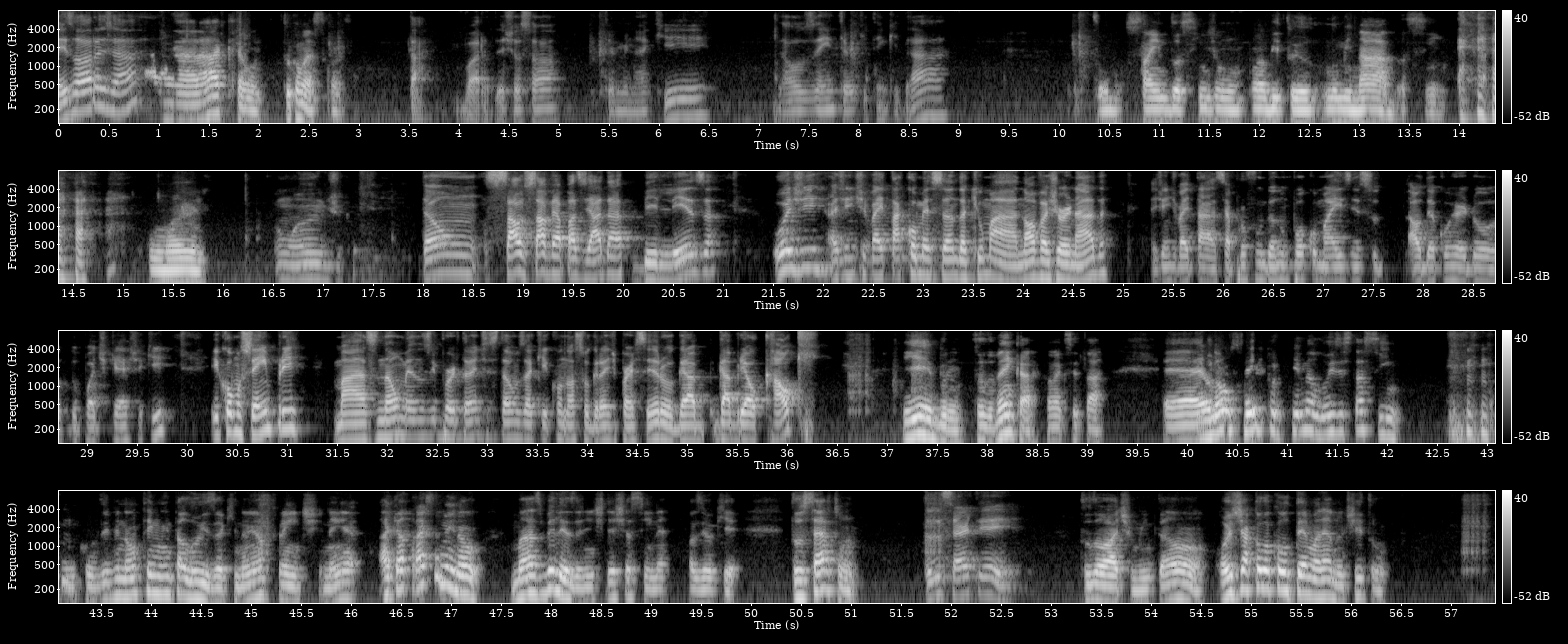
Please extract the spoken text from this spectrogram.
Seis horas já. Caraca, mano. Tu começa, tu começa. Tá, bora. Deixa eu só terminar aqui. Dar os enter que tem que dar. Tô saindo assim de um, âmbito iluminado, assim. um anjo. Um anjo. Então, salve, salve, rapaziada. Beleza? Hoje a gente vai estar tá começando aqui uma nova jornada. A gente vai estar tá se aprofundando um pouco mais nisso ao decorrer do, do podcast aqui. E como sempre, mas não menos importante, estamos aqui com o nosso grande parceiro, Gabriel Kalk. E aí, Bruno, tudo bem, cara? Como é que você tá? É, eu não sei por que minha luz está assim. Inclusive, não tem muita luz aqui, nem à frente, nem a... aqui atrás também não. Mas beleza, a gente deixa assim, né? Fazer o quê? Tudo certo, mano? Tudo certo, e aí? Tudo ótimo. Então, hoje já colocou o tema, né, no título?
